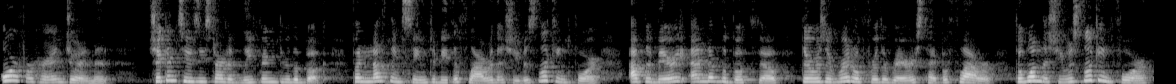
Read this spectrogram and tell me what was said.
or for her enjoyment. Chicken Suzi started leafing through the book, but nothing seemed to be the flower that she was looking for. At the very end of the book, though, there was a riddle for the rarest type of flower, the one that she was looking for.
